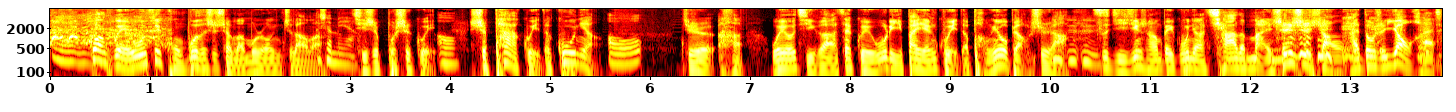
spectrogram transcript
哎逛鬼屋最恐怖的是什么？慕容你知道吗？什么呀其实不是鬼，哦是怕鬼的姑娘。哦，就是啊，我有几个啊在鬼屋里扮演鬼的朋友表示啊，嗯嗯嗯自己经常被姑娘掐得满身是伤，还都是要害。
